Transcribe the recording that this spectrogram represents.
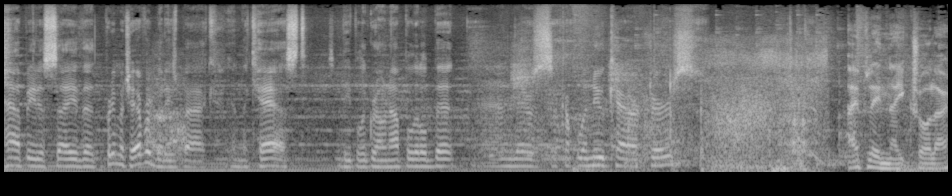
happy to say that pretty much everybody's back in the cast. Some people have grown up a little bit, and there's a couple of new characters. I play Nightcrawler,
